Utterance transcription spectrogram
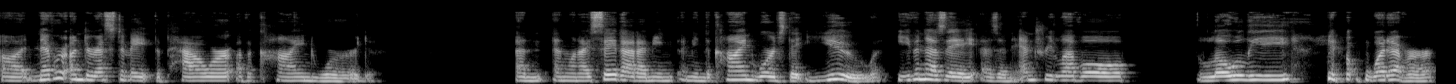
uh, never underestimate the power of a kind word. And and when I say that, I mean I mean the kind words that you, even as a as an entry level lowly, you know, whatever,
